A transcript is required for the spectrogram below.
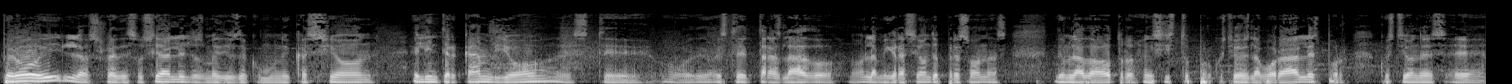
Pero hoy las redes sociales, los medios de comunicación, el intercambio, este, este traslado, ¿no? la migración de personas de un lado a otro, insisto, por cuestiones laborales, por cuestiones eh,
